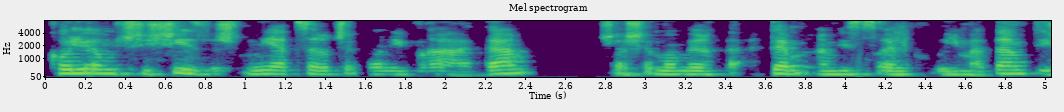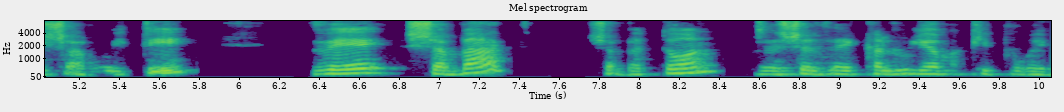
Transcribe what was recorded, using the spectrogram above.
כל יום שישי זה שמיני עצרת שבו נברא האדם, שהשם אומר, אתם עם ישראל קרואים אדם, תישארו איתי, ושבת, שבתון, זה שזה כלול יום הכיפורים.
